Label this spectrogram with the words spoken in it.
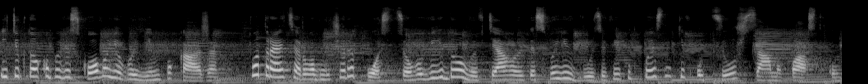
і TikTok обов'язково його їм покаже. По-третє, роблячи репост цього відео, ви втягуєте своїх друзів і підписників у цю ж саму пастку.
